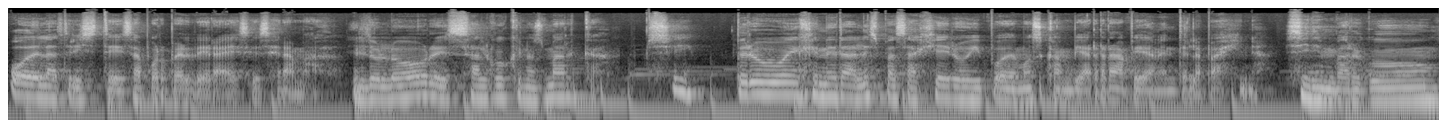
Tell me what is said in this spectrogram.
o de la tristeza por perder a ese ser amado. El dolor es algo que nos marca, sí, pero en general es pasajero y podemos cambiar rápidamente la página. Sin embargo,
